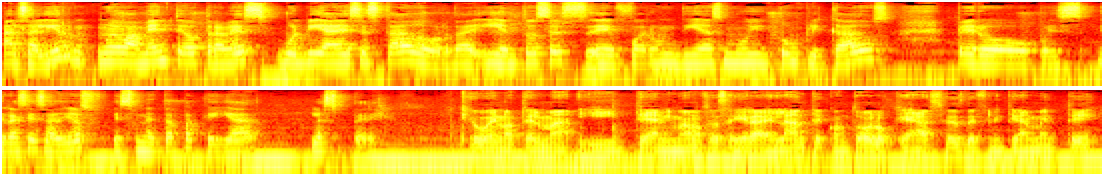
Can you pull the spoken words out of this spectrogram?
al salir nuevamente otra vez volví a ese estado, ¿verdad? Y entonces eh, fueron días muy complicados, pero pues gracias a Dios es una etapa que ya la superé. Qué bueno, Telma, y te animamos a seguir adelante con todo lo que haces. Definitivamente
